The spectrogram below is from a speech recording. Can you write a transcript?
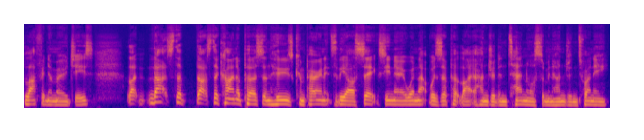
laughing emojis. Like that's the that's the kind of person who's comparing it to the R6, you know, when that was up at like 110 or something 120.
